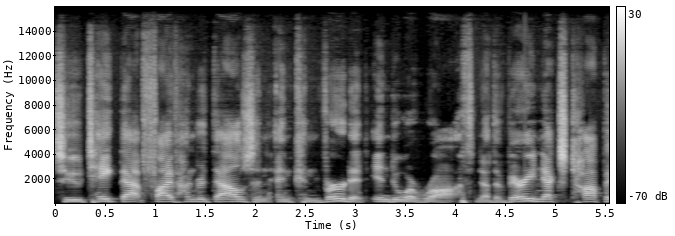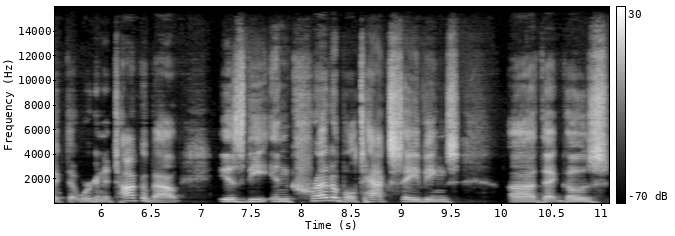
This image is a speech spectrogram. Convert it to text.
to take that 500,000 and convert it into a Roth. Now, the very next topic that we're going to talk about is the incredible tax savings uh, that goes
